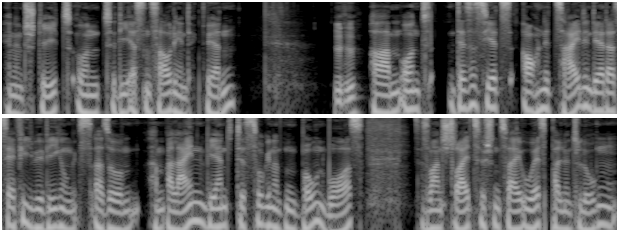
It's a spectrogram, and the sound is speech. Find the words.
entsteht und die ersten Saurier entdeckt werden. Mhm. Ähm, und das ist jetzt auch eine Zeit, in der da sehr viel Bewegung ist. Also ähm, allein während des sogenannten Bone Wars, das war ein Streit zwischen zwei US-Paläontologen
